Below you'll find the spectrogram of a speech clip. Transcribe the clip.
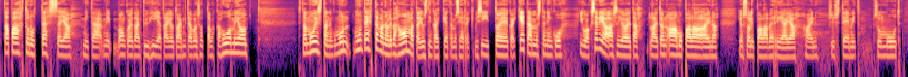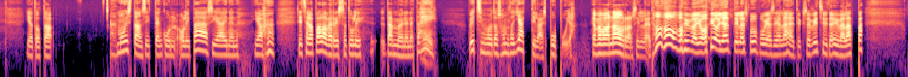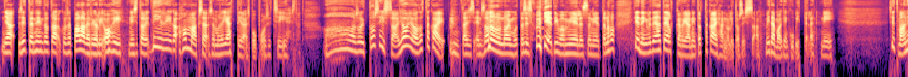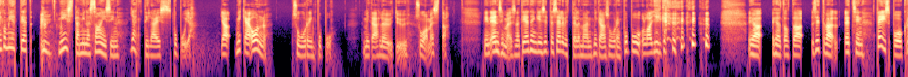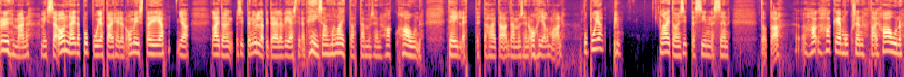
tapahtunut tässä ja mitä, onko jotain pyhiä tai jotain, mitä voisi ottaa vaikka huomioon. Sitä muistan, niin kuin mun, mun tehtävänä oli vähän hommata justin kaikkea tämmöisiä rekvisiittoja ja kaikkea tämmöistä niin kuin juoksevia asioita. Laitoin aamupalaa aina, jos oli palaveria ja hain systeemit sun muut. Ja tota, muistan sitten, kun oli pääsiäinen ja sitten siellä palaverissa tuli tämmöinen, että hei, vitsi me voitaisiin hommata jättiläispupuja. Ja mä vaan nauran silleen, että onpa hyvä, joo, joo, jättiläispupuja siihen lähetykseen, vitsi mitä hyvä läppä. Ja sitten niin tota, kun se palaveri oli ohi, niin sitten oli, niin Riika, hommaatko semmoisen jättiläispupun sitten siihen? Sitten, Aa, se oli tosissaan. Joo, joo, totta kai. tai siis en sanonut noin, mutta siis mietin vaan mielessäni, että no, tietenkin me tehdään telkkaria, niin totta kai hän oli tosissaan. Mitä mä oikein kuvittelen? Niin. Sitten vaan niin miettiä, että mistä minä saisin jättiläispupuja. Ja mikä on suurin pupu, mitä löytyy Suomesta. Niin ensimmäisenä tietenkin sitten selvittelemään, mikä on suurin pupulajike. ja ja tota, sitten mä etsin Facebook-ryhmän, missä on näitä pupuja tai heidän omistajia, ja laitoin sitten ylläpitäjälle viestin, että hei, saanko mä laittaa tämmöisen ha- haun teille, että haetaan tämmöiseen ohjelmaan pupuja. laitoin sitten sinne sen tota, ha- hakemuksen tai haun,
